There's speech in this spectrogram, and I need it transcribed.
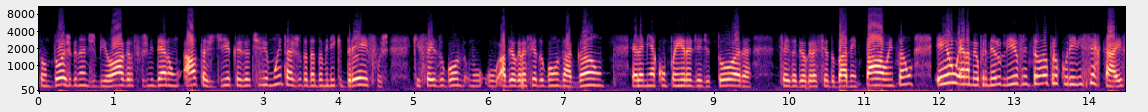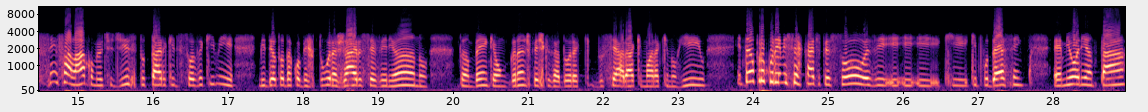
São dois grandes biógrafos, me deram altas dicas. Eu tive muita ajuda da Dominique Dreyfus, que fez o- o- a biografia do Gonzagão. Ela é minha companheira de editora, fez a biografia do Baden Powell. Então, eu era meu primeiro livro, então eu procurei me cercar. Isso sem falar, como eu te disse, do Tarek de Souza, que me, me deu toda a cobertura, Jairo Severiano também, que é um grande pesquisador aqui do Ceará, que mora aqui no Rio. Então, eu procurei me cercar de pessoas e, e- e- que, que pudessem eh, me orientar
